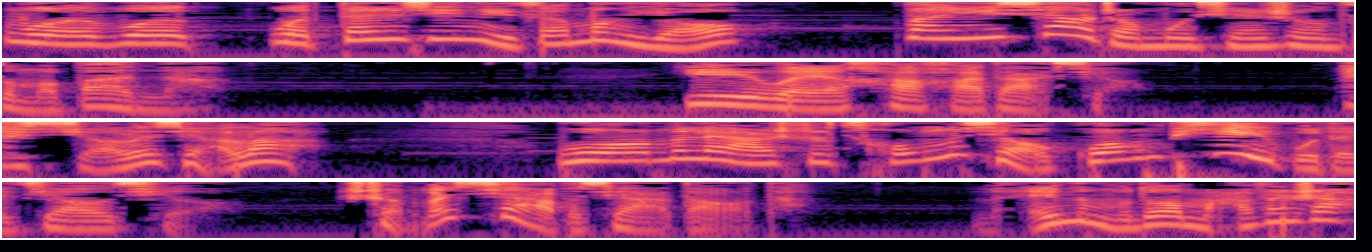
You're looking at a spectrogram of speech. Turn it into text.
我我我担心你在梦游，万一吓着穆先生怎么办呢？”玉伟哈哈大笑：“行了行了，我们俩是从小光屁股的交情，什么吓不吓到的，没那么多麻烦事儿。”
